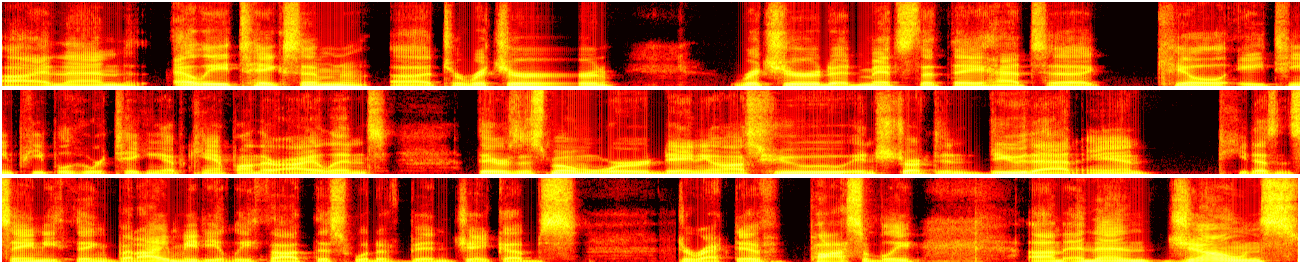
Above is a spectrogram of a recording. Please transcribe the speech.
uh, and then Ellie takes him uh, to Richard. Richard admits that they had to kill 18 people who were taking up camp on their island. There's this moment where Daniel asks who instructed him to do that, and he doesn't say anything, but I immediately thought this would have been Jacob's directive, possibly. Um, and then Jones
